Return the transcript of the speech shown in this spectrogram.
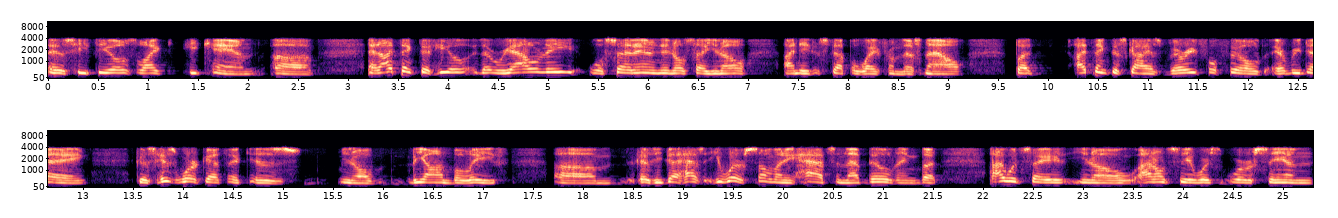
as he feels like he can, uh, and I think that he'll the reality will set in, and then he'll say, you know, I need to step away from this now. But I think this guy is very fulfilled every day because his work ethic is, you know, beyond belief. Um, because he has he wears so many hats in that building. But I would say, you know, I don't see we're we're seeing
